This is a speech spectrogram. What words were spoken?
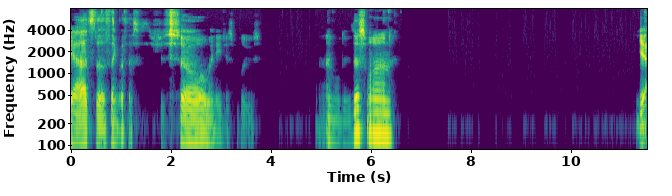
Yeah, that's the thing with this. Just so many just blues. And we'll do this one. Yeah.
